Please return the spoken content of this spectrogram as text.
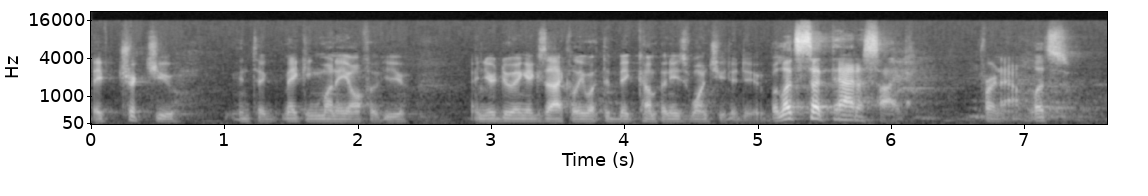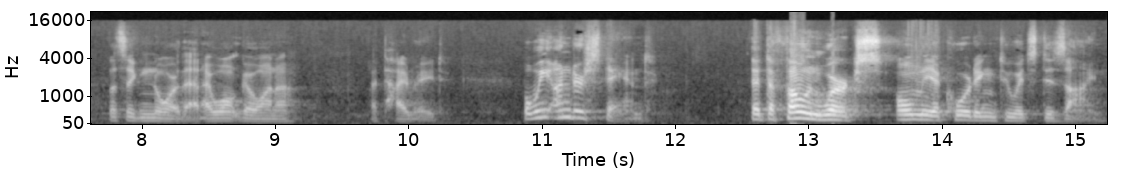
they've tricked you into making money off of you, and you're doing exactly what the big companies want you to do. But let's set that aside for now. Let's, let's ignore that. I won't go on a, a tirade. But we understand that the phone works only according to its design.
